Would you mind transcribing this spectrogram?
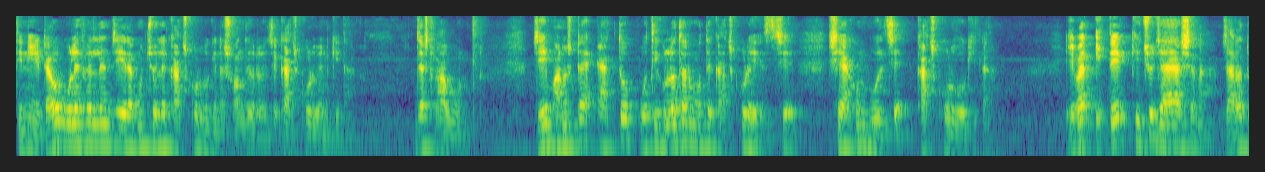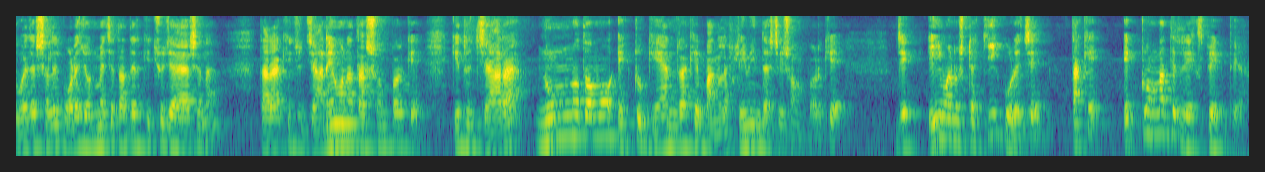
তিনি এটাও বলে ফেললেন যে এরকম চলে কাজ করব কিনা, সন্দেহ রয়েছে, কাজ করবেন কিনা। জাস্ট ভাবুন। যে মানুষটা এত প্রতিকূলতার মধ্যে কাজ করে এসছে, সে এখন বলছে, কাজ করব কি না? এবার এতে কিছু যায় আসে না। যারা দু হাজার সালের পরে জন্মেছে, তাদের কিছু যায় আসে না। তারা কিছু জানেও না তার সম্পর্কে। কিন্তু যারা ন্যূনতম একটু জ্ঞান রাখে বাংলা ফিল্ম ইন্ডাস্ট্রি সম্পর্কে, যে এই মানুষটা কি করেছে, তাকে একটু আমাদের রেসপেক্ট দেওয়া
